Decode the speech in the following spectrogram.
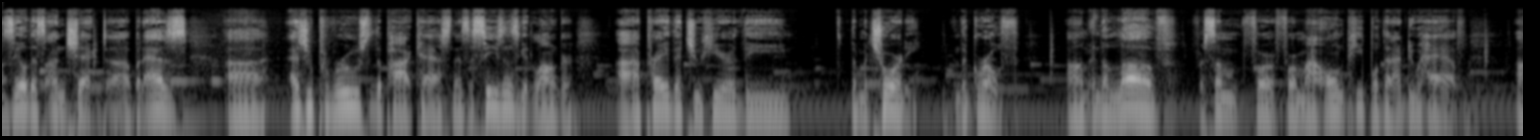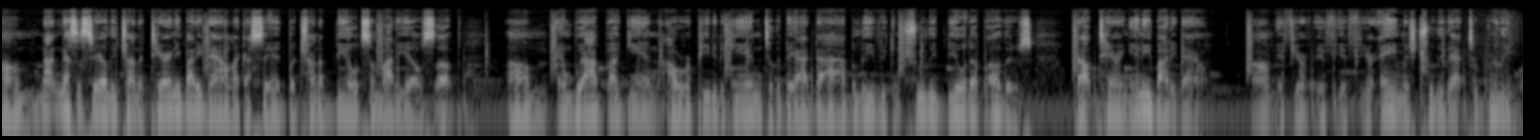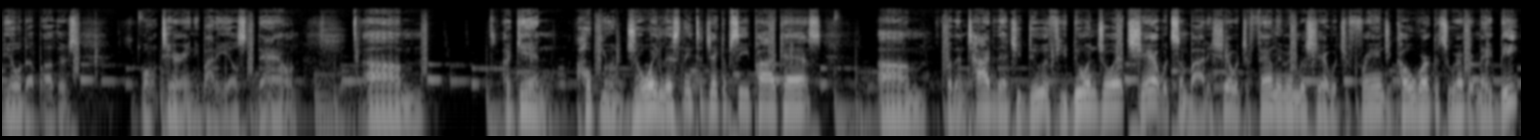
zeal that's unchecked. Uh, but as uh, as you peruse through the podcast and as the seasons get longer, I pray that you hear the the maturity and the growth um, and the love for some for for my own people that I do have. Um, not necessarily trying to tear anybody down, like I said, but trying to build somebody else up. Um, and we, I, again, I'll repeat it again to the day I die. I believe we can truly build up others without tearing anybody down. Um, if your if, if your aim is truly that to really build up others, you won't tear anybody else down. Um, again, I hope you enjoy listening to Jacob Seed Podcast um, for the entirety that you do. If you do enjoy it, share it with somebody. Share it with your family members, share it with your friends, your co-workers, whoever it may be.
